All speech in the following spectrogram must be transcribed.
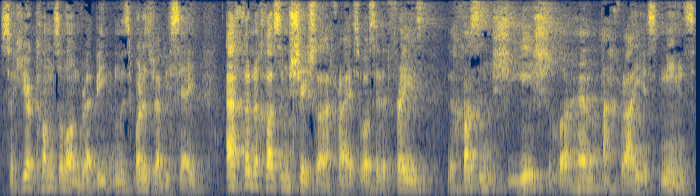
So here comes along Rebbe, and what does Rebbe say? Sheish So we'll say the phrase nechasim sheyesh lahem achrayis means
